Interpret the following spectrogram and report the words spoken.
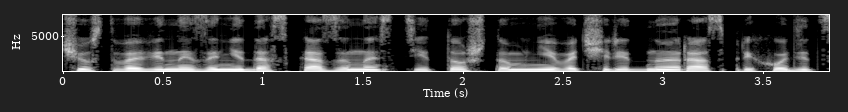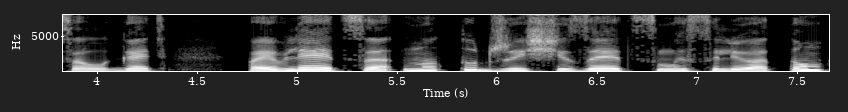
Чувство вины за недосказанность и то, что мне в очередной раз приходится лгать, появляется, но тут же исчезает с мыслью о том,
